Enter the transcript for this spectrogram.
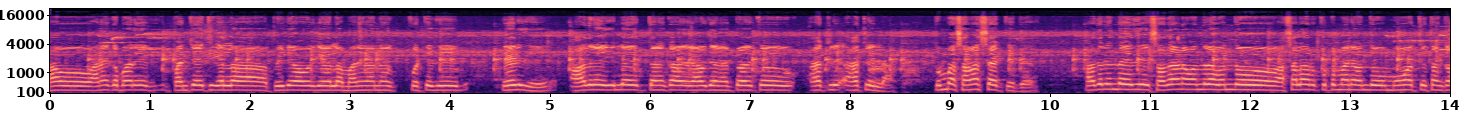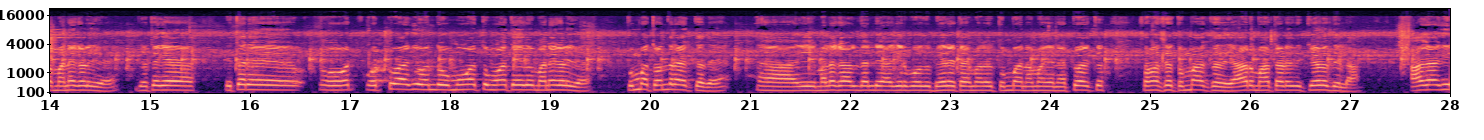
ನಾವು ಅನೇಕ ಬಾರಿ ಪಂಚಾಯತಿಗೆಲ್ಲ ಪಿ ಡಿ ಅವರಿಗೆಲ್ಲ ಮನೆಯನ್ನು ಕೊಟ್ಟಿದ್ವಿ ಹೇಳಿದ್ವಿ. ಆದರೆ ಇಲ್ಲೇ ತನಕ ಯಾವುದೇ ನೆಟ್ವರ್ಕು ಹಾಕ್ಲಿ, ಹಾಕಲಿಲ್ಲ. ತುಂಬ ಸಮಸ್ಯೆ ಆಗ್ತಿದೆ. ಅದರಿಂದ ಇದು ಸಾಧಾರಣ ಅಂದರೆ ಒಂದು ಅಸಲಾರು ಕುಟುಂಬನೇ ಒಂದು ಮೂವತ್ತು ತನಕ ಮನೆಗಳಿವೆ. ಜೊತೆಗೆ ಇತರೆ ಒಟ್ಟು ಆಗಿ ಒಂದು ಮೂವತ್ತು, ಮೂವತ್ತೈದು ಮನೆಗಳಿವೆ. ತುಂಬ ತೊಂದರೆ ಆಗ್ತದೆ. ಈ ಮಳೆಗಾಲದಲ್ಲಿ ಆಗಿರ್ಬೋದು, ಬೇರೆ ಟೈಮಲ್ಲಿ ತುಂಬ ನಮಗೆ ನೆಟ್ವರ್ಕ್ ಸಮಸ್ಯೆ ತುಂಬ ಆಗ್ತದೆ. ಯಾರು ಮಾತಾಡೋದು ಕೇಳೋದಿಲ್ಲ. ಹಾಗಾಗಿ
